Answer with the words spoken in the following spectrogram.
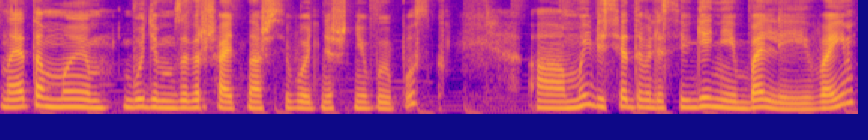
на этом мы будем завершать наш сегодняшний выпуск. А, мы беседовали с Евгенией Болеевой,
